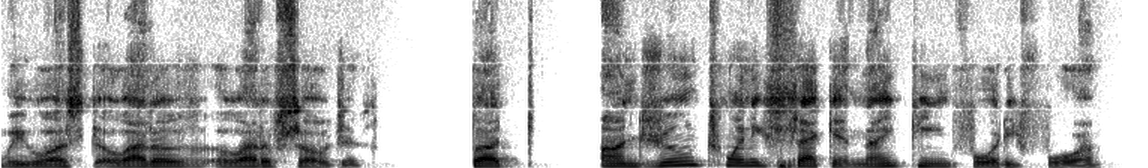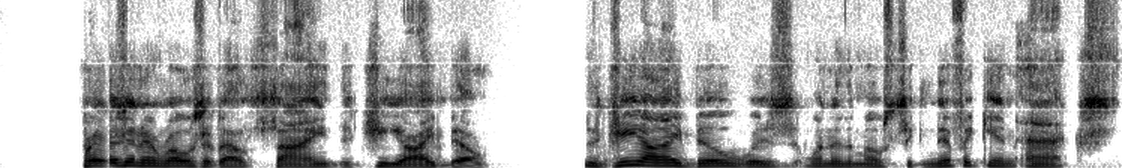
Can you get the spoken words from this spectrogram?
We lost a lot of a lot of soldiers. But on June 22nd, 1944, President Roosevelt signed the GI Bill. The GI Bill was one of the most significant acts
